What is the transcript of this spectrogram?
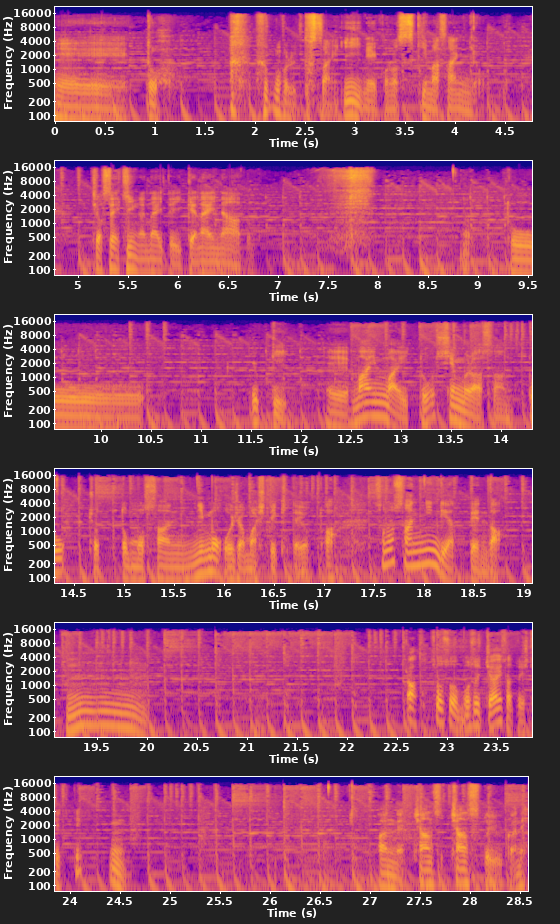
えーっと、モルトさん、いいね、この隙間産業。助成金がないといけないなと。と、ユッキー、えー、マイマイと志村さんとちょっともさんにもお邪魔してきたよと。あ、その3人でやってんだ。うーん。あ、そうそう、ボスっち挨拶してきて。うん。あのね、チャンス、チャンスというかね、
